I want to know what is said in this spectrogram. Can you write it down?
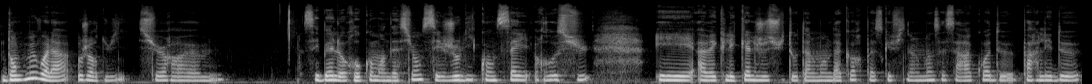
donc me voilà aujourd'hui sur ces belles recommandations, ces jolis conseils reçus et avec lesquels je suis totalement d'accord parce que finalement ça sert à quoi de parler de,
